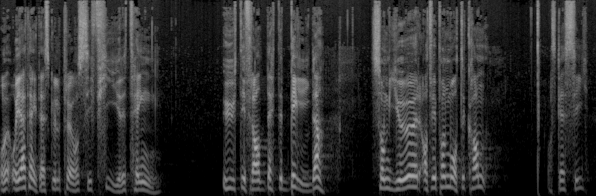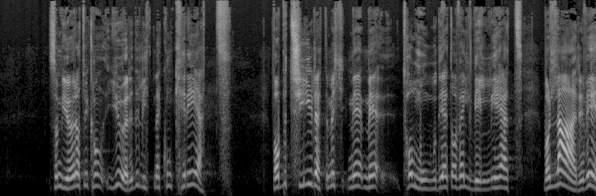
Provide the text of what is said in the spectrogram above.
Og, og jeg tenkte jeg skulle prøve å si fire ting ut ifra dette bildet som gjør at vi på en måte kan hva skal jeg si, som gjør at vi kan gjøre det litt mer konkret. Hva betyr dette med, med, med tålmodighet og velvillighet? Hva lærer vi?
